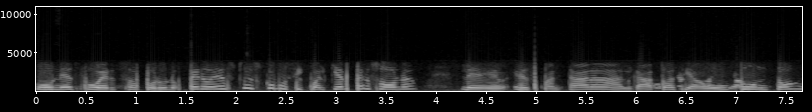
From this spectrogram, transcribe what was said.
un esfuerzo por uno. Pero esto es como si cualquier persona le espantara al gato hacia un punto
